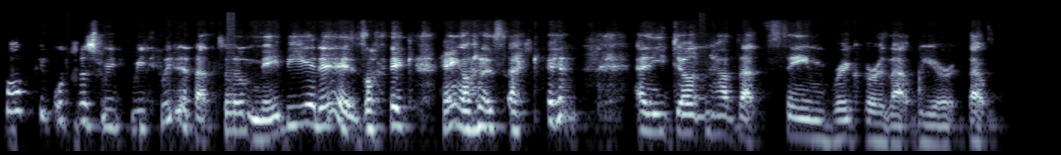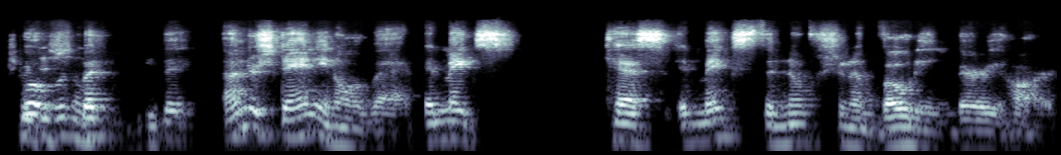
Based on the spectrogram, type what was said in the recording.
well people just re- retweeted that so maybe it is like hang on a second and you don't have that same rigor that we are that Well, but the understanding all that, it makes Tess, it makes the notion of voting very hard.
